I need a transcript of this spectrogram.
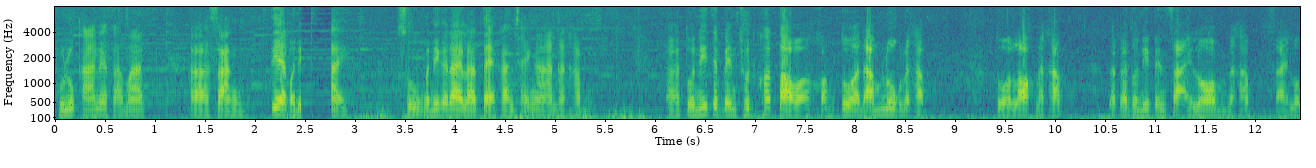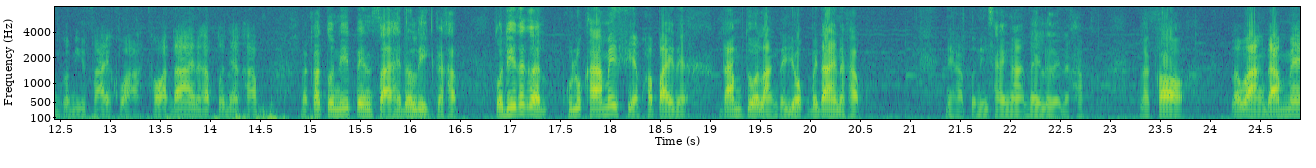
คุณลูกค้าเนี่ยสามารถสั่งเตี้ยกว่านี้ได้ สูงกว่านี้ก็ได้แล้วแต่การใช้งานนะครับตัวนี้จะเป็นชุดข้อต่อของตัวดัมลูกนะครับ ตัวล็อกนะครับ แล้วก็ตัวนี้เป็นสายลมนะครับ สายลมก็มีซ้ายขวาถอดได้นะครับ ตัวนี้ครับ แล้วก็ตัวนี้เป็นสายไฮดรอลิกนะครับ ตัวนี้ถ้าเกิดคุณลูกค้าไม่เสียบเข้าไปเนี่ยดัมตัวหลังจะยกไม่ได้นะครับนี่ครับ ตัวนี้ใช้งานได้เลยนะครับ แล้วก็ระหว่างดัมแม่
